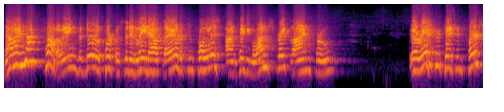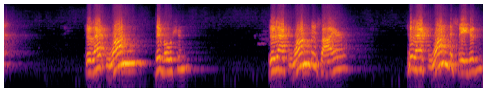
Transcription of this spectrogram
Now, I'm not following the dual purpose that is laid out there, the twofoldness. I'm taking one straight line through to arrest your attention first to that one devotion, to that one desire, to that one decision,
